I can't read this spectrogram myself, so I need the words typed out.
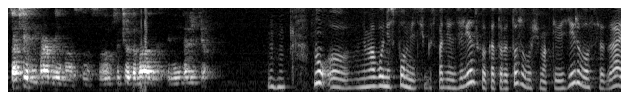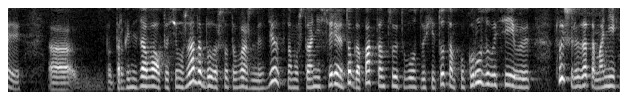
совсем не проблема с, с, с учетом разности менталитета. Угу. Ну, не могу не вспомнить господина Зеленского, который тоже, в общем, активизировался, да, и э, вот организовал, то есть ему же надо было что-то важное сделать, потому что они все время то гопак танцуют в воздухе, то там кукурузу высеивают. Слышали, да, там они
